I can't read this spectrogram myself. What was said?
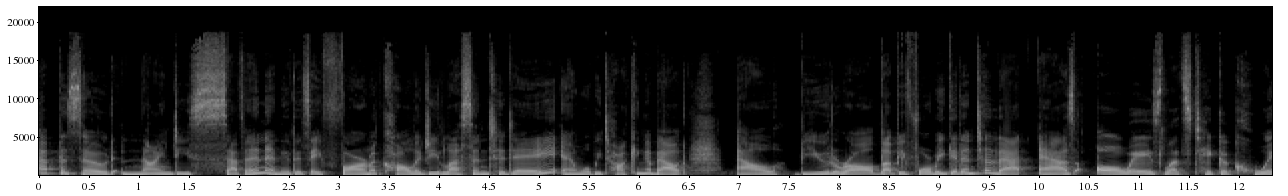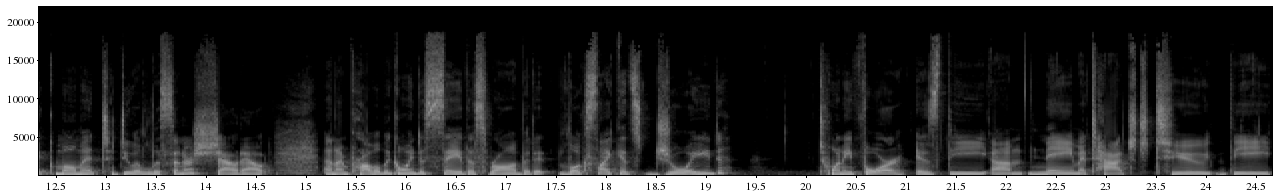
episode 97, and it is a pharmacology lesson today, and we'll be talking about albuterol. But before we get into that, as always, let's take a quick moment to do a listener shout out. And I'm probably going to say this wrong, but it looks like it's Joyd 24 is the um, name attached to the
